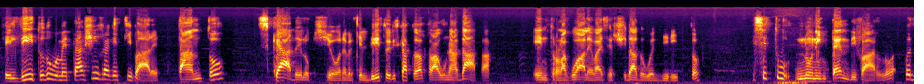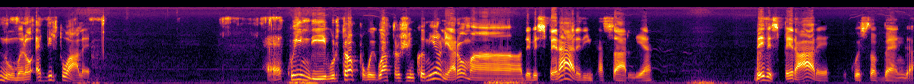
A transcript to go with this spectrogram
Che il diritto tu puoi mettere la cifra che ti pare, tanto scade l'opzione perché il diritto di riscatto tra l'altro ha una data entro la quale va esercitato quel diritto e se tu non intendi farlo, quel numero è virtuale. Eh, quindi purtroppo quei 4-5 milioni a Roma deve sperare di incassarli, eh. deve sperare che questo avvenga.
